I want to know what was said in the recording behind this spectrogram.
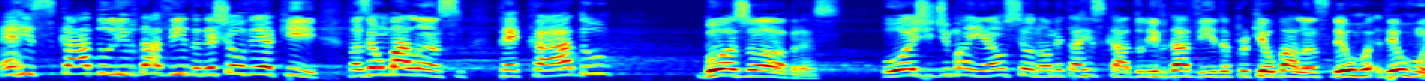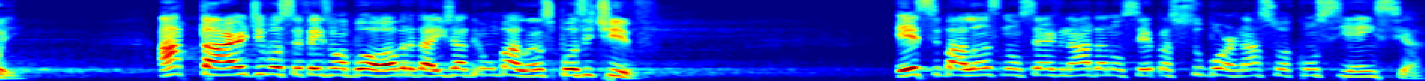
é riscado do livro da vida. Deixa eu ver aqui, fazer um balanço: pecado, boas obras. Hoje de manhã o seu nome está riscado do livro da vida, porque o balanço deu, deu ruim. À tarde você fez uma boa obra, daí já deu um balanço positivo. Esse balanço não serve nada a não ser para subornar sua consciência,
